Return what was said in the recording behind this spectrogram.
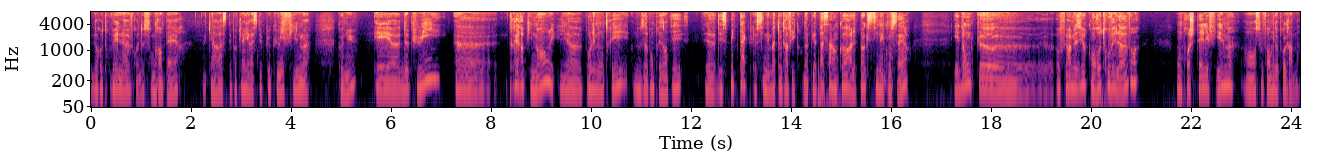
de retrouver l'œuvre de son grand-père, car à cette époque-là, il restait plus que huit films connus. Et euh, depuis, euh, très rapidement, euh, pour les montrer, nous avons présenté des spectacles cinématographiques. On n'appelait pas ça encore à l'époque ciné-concert. Et donc, au fur et à mesure qu'on retrouvait l'œuvre, on projetait les films en sous forme de programme.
